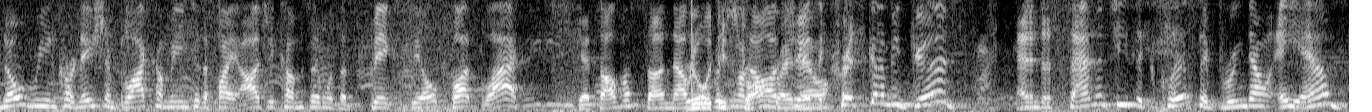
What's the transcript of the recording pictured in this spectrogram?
no reincarnation. Black coming into the fight. Aji comes in with a big steal, but Black gets off a stun. Now Really focusing strong on right now. The crit's gonna be good, and the Sanity's Eclipse. They bring down AM.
